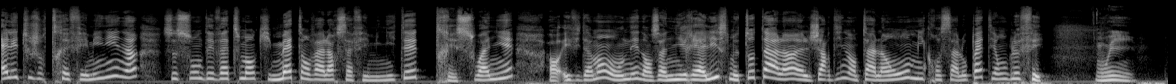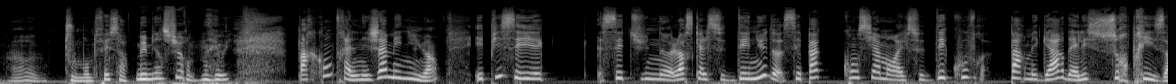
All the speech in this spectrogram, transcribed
elle est toujours très féminine. Hein. Ce sont des vêtements qui mettent en valeur sa féminité, très soignés. Alors évidemment, on est dans un irréalisme total. Hein. Elle jardine en talons hauts, micro-salopette et ongles faits. Oui. Ah, tout le monde fait ça. Mais bien sûr, mais oui. Par contre, elle n'est jamais nue. Et puis c'est c'est une lorsqu'elle se dénude, c'est pas consciemment, elle se découvre par mégarde, elle est surprise.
